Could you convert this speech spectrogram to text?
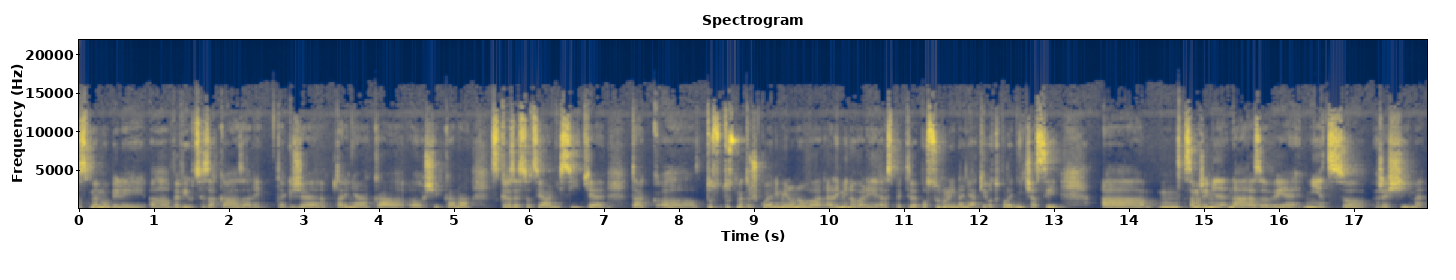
jsme mobily ve výuce zakázali. Takže tady nějaká šikana skrze sociální sítě, tak tu, tu jsme trošku eliminovali, respektive posunuli na nějaké odpolední časy a mm, samozřejmě nárazově něco řešíme.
